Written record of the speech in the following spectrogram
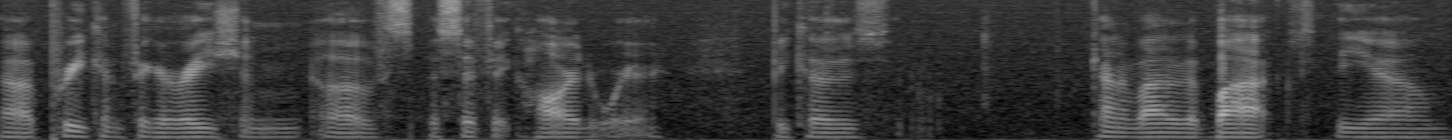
uh, pre-configuration of specific hardware because kind of out of the box the um,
